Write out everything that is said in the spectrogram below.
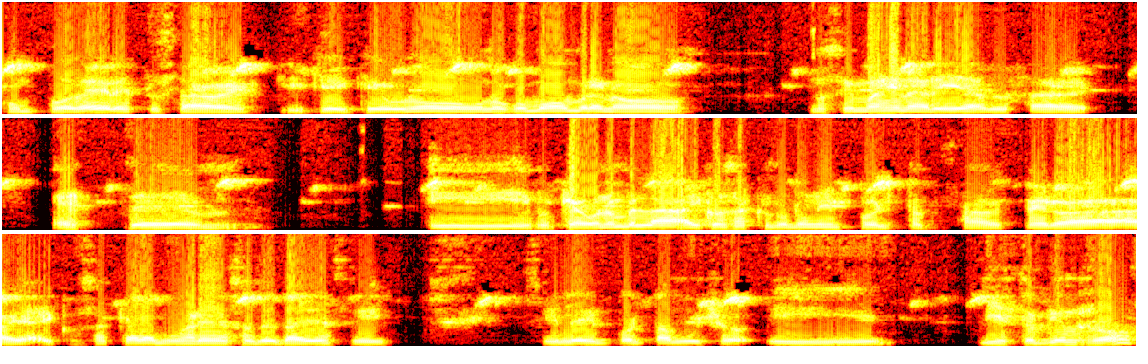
con poderes, tú sabes, y que, que uno, uno como hombre no, no se imaginaría, tú sabes. Este, y porque a uno en verdad hay cosas que a uno no le importa, ¿sabes? Pero hay, hay, cosas que a las mujeres esos detalles sí, sí le importa mucho. Y, y esto es bien rough,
